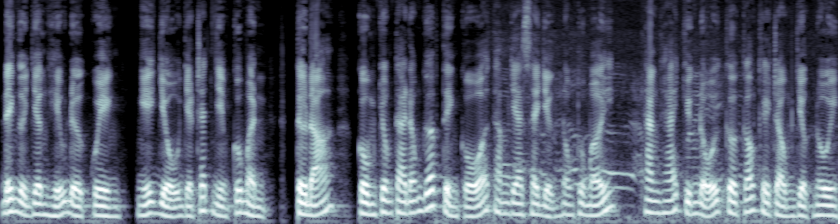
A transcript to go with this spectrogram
để người dân hiểu được quyền, nghĩa vụ và trách nhiệm của mình. Từ đó, cùng chung tay đóng góp tiền của tham gia xây dựng nông thôn mới, hăng hái chuyển đổi cơ cấu cây trồng vật nuôi,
